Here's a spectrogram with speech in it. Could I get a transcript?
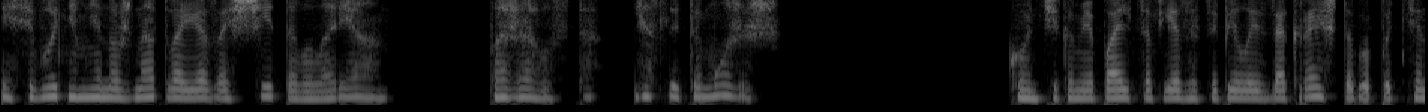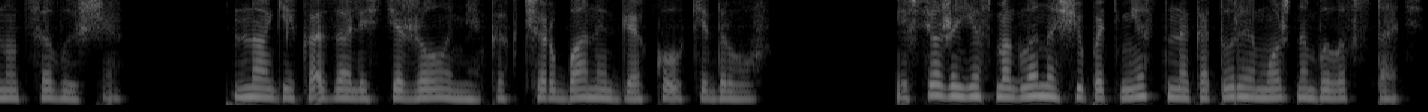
И сегодня мне нужна твоя защита, Валариан. Пожалуйста, если ты можешь. Кончиками пальцев я зацепилась за край, чтобы подтянуться выше. Ноги казались тяжелыми, как чурбаны для колки дров. И все же я смогла нащупать место, на которое можно было встать.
